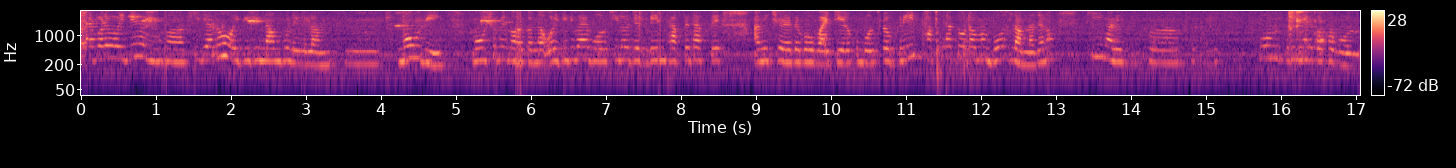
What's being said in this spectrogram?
তারপরে ওই যে উম, আহ, কি জানো ওই দিদির নাম ভুলে গেলাম। মৌদি, মৌসুমি ঘরকন্যা ওই দিদিভাই বলছিল যে, গ্রিন থাকতে থাকতে আমি ছেড়ে দেবো হোয়াইটি এরকম বলছিল। গ্রিন থাকতে থাকতে ওটা আমার বুঝলাম না যেন কি মানে কোন গ্রিনের কথা বলল?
